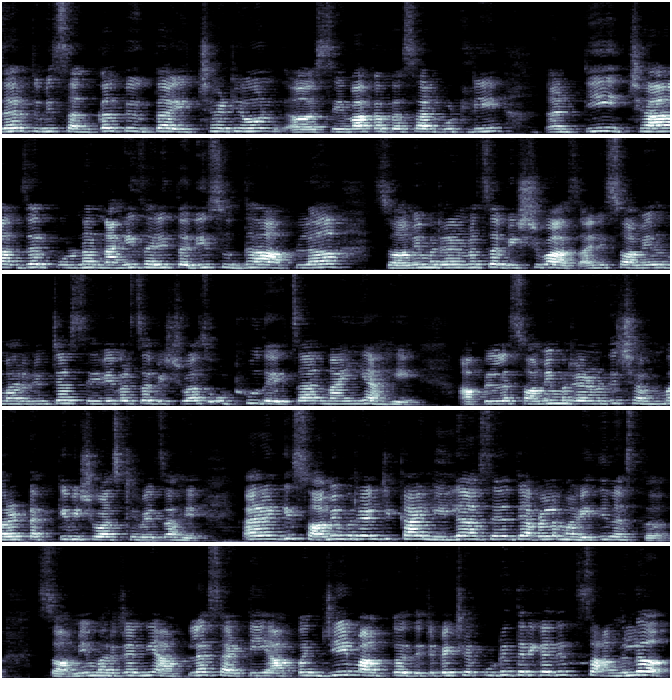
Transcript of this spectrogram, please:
जर तुम्ही संकल्पयुक्त इच्छा ठेवून सेवा करत असाल कुठली आणि ती इच्छा जर पूर्ण नाही झाली तरी सुद्धा आपलं स्वामी महाराजांवरचा विश्वास आणि स्वामी महाराजांच्या सेवेवरचा विश्वास उठू द्यायचा नाही आहे. आपल्याला स्वामी महाराजांवरती शंभर टक्के विश्वास ठेवायचा आहे. कारण की स्वामी महाराजांची काय लिहिलं असेल ते आपल्याला माहिती नसतं. स्वामी महाराजांनी आपल्यासाठी आपण जे मागतोय त्याच्यापेक्षा कुठेतरी काही चांगलं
